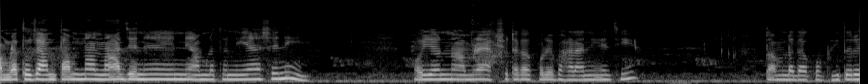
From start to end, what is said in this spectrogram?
আমরা তো জানতাম না না জেনে আমরা তো নিয়ে আসেনি। ওই জন্য আমরা একশো টাকা করে ভাড়া নিয়েছি। তো আমরা দেখো ভিতরে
